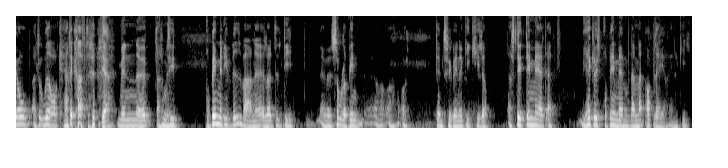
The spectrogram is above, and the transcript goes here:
jo, altså udover kernekraft. Ja. Men øh, altså man siger, problemet med de vedvarende, eller de, de øh, sol og vind og, og, og den type energikilder, altså det det med, at, at vi har ikke løst problemet med, hvordan man oplager energi.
